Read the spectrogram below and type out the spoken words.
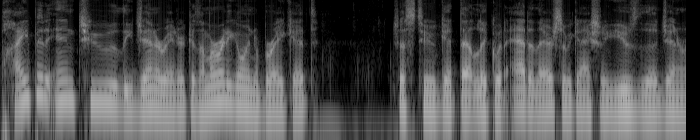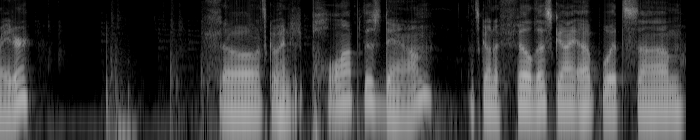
pipe it into the generator because I'm already going to break it just to get that liquid out of there so we can actually use the generator. So let's go ahead and just plop this down. That's going to fill this guy up with some...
